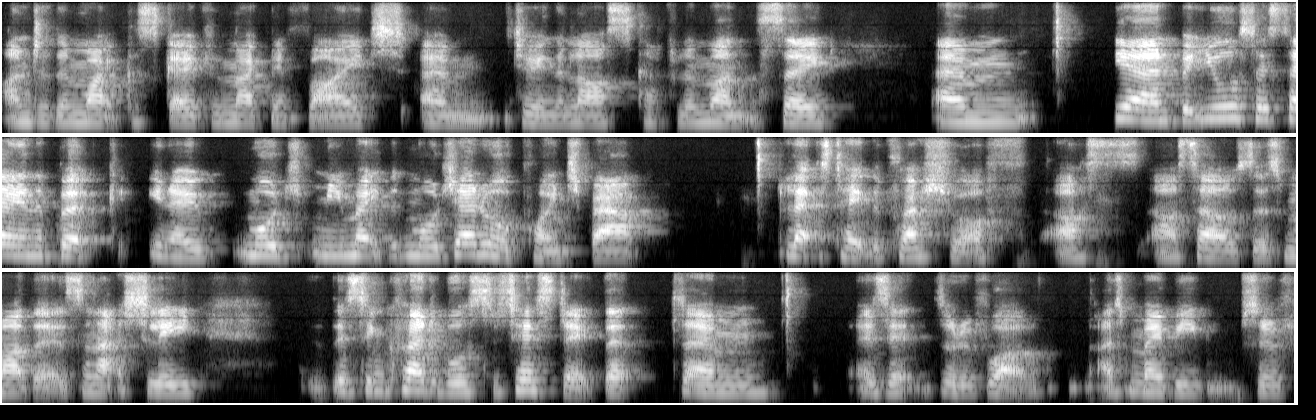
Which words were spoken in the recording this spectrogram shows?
under the microscope and magnified um, during the last couple of months. So um, yeah but you also say in the book you know more you make the more general point about let's take the pressure off us ourselves as mothers. And actually this incredible statistic that um, is it sort of well as maybe sort of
